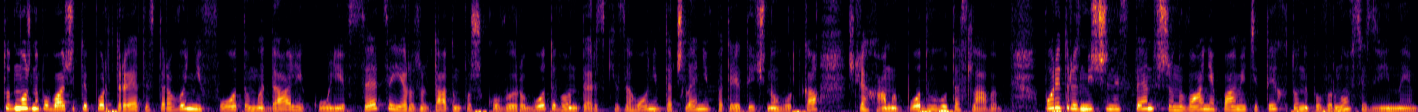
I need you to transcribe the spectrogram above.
Тут можна побачити портрети, старовинні фото, медалі, кулі. Все це є результатом пошукової роботи волонтерських загонів та членів патріотичного гуртка шляхами подвигу та слави. Поряд розміщений стенд вшанування пам'яті тих, хто не повернувся з війни.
